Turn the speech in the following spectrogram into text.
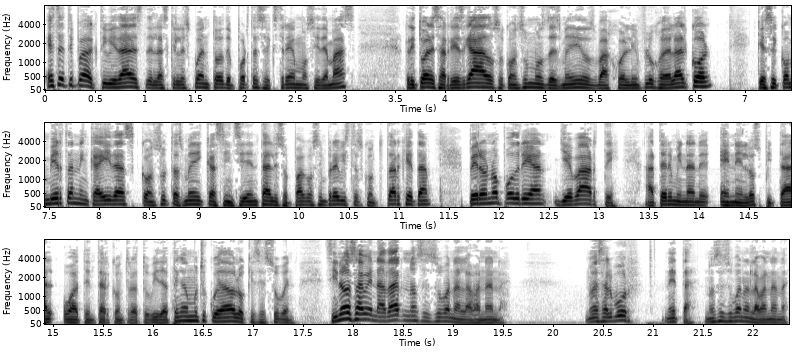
este tipo de actividades de las que les cuento, deportes extremos y demás, rituales arriesgados o consumos desmedidos bajo el influjo del alcohol, que se conviertan en caídas, consultas médicas incidentales o pagos imprevistos con tu tarjeta, pero no podrían llevarte a terminar en el hospital o atentar contra tu vida. Tengan mucho cuidado lo que se suben. Si no saben nadar, no se suban a la banana. No es albur, neta, no se suban a la banana.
